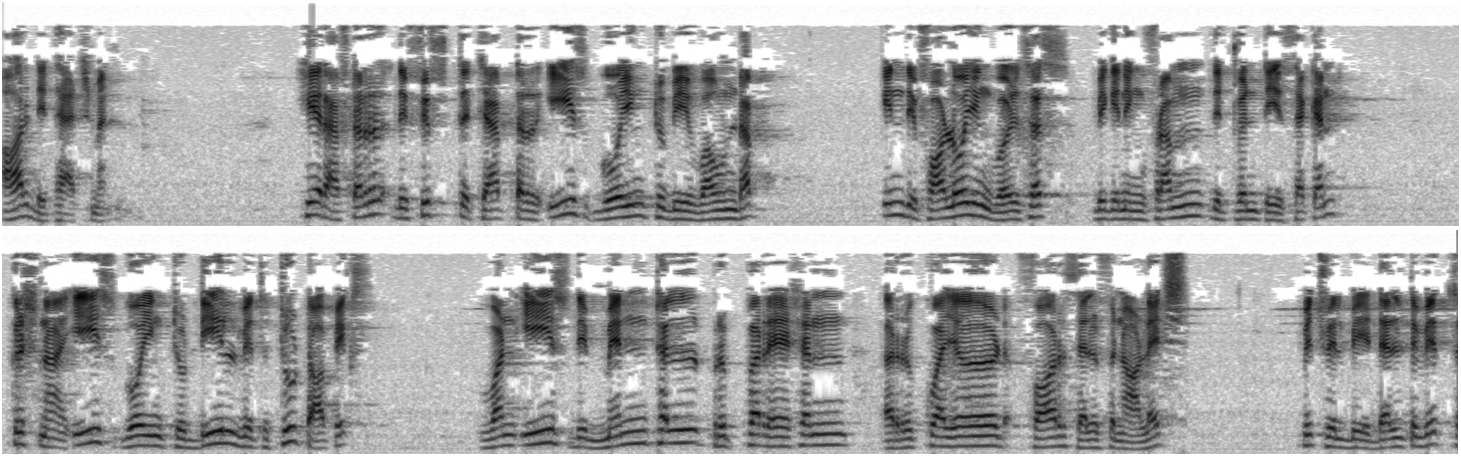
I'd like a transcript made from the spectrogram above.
or detachment. Hereafter, the fifth chapter is going to be wound up in the following verses, beginning from the 22nd. Krishna is going to deal with two topics. One is the mental preparation required for self-knowledge which will be dealt with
